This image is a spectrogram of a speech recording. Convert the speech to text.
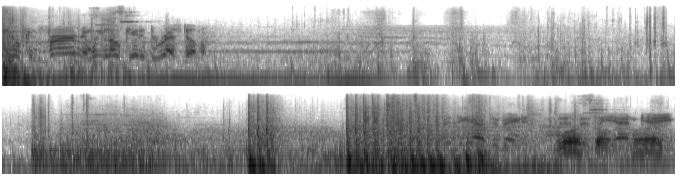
Kill confirmed, and we located the rest of them. Deactivated. What This is the the end game.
